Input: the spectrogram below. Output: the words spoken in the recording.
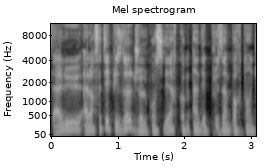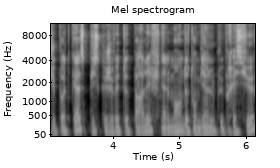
Salut Alors cet épisode, je le considère comme un des plus importants du podcast puisque je vais te parler finalement de ton bien le plus précieux.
